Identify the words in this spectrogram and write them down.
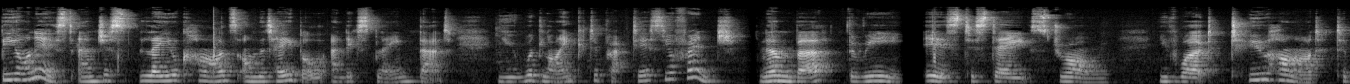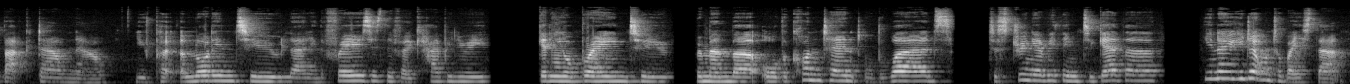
Be honest and just lay your cards on the table and explain that you would like to practice your French. Number three is to stay strong. You've worked too hard to back down now. You've put a lot into learning the phrases, the vocabulary, getting your brain to remember all the content, all the words, to string everything together. You know, you don't want to waste that.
